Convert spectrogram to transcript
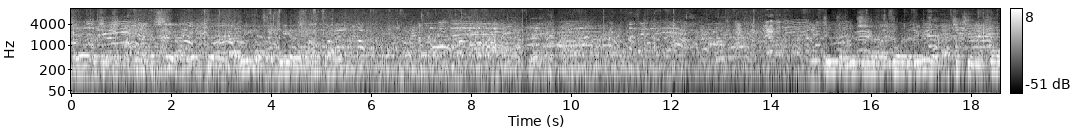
So this is McKenna Castillo with the lead, and she is followed by the two from UC Irvine 400 meters at about 64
